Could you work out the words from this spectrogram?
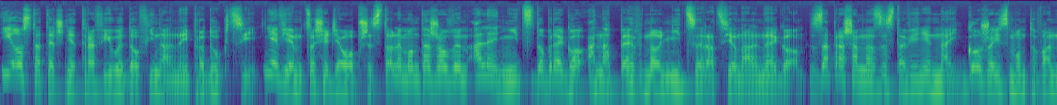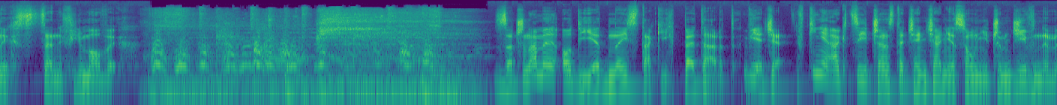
i ostatecznie trafiły do finalnej produkcji. Nie wiem, co się działo przy stole montażowym, ale nic dobrego, a na pewno nic racjonalnego. Zapraszam na zestawienie najgorzej zmontowanych scen filmowych. Zaczynamy od jednej z takich petard. Wiecie, w kinie akcji częste cięcia nie są niczym dziwnym.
